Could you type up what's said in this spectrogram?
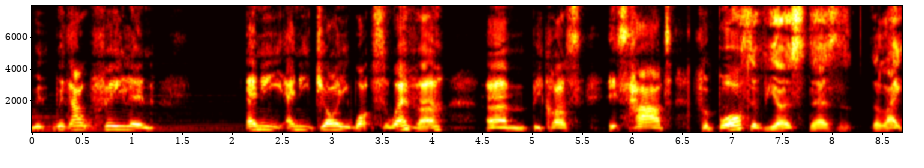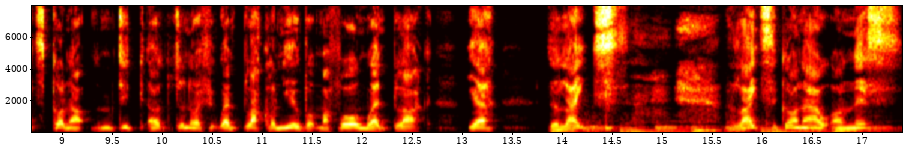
with, without feeling any any joy whatsoever, um, because it's hard for both of us. There's the light's gone up. Did, I don't know if it went black on you, but my phone went black. Yeah, the lights, the lights have gone out on this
